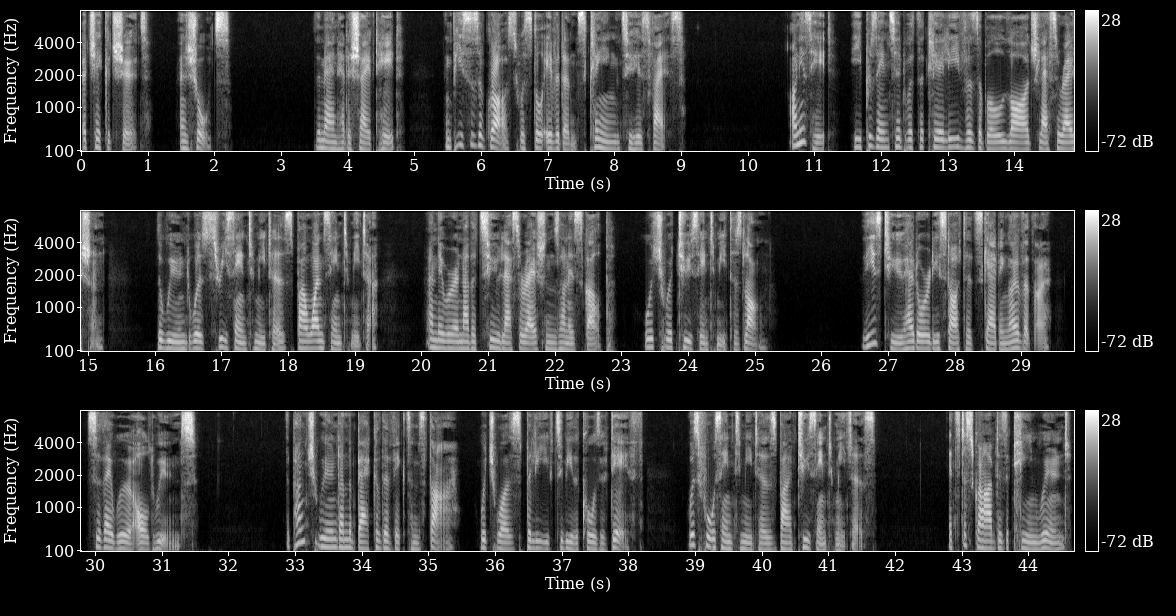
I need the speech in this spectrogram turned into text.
a checkered shirt, and shorts. The man had a shaved head, and pieces of grass were still evident clinging to his face. On his head, he presented with a clearly visible large laceration the wound was three centimeters by one centimeter, and there were another two lacerations on his scalp, which were two centimeters long. These two had already started scabbing over, though, so they were old wounds. The puncture wound on the back of the victim's thigh, which was believed to be the cause of death, was four centimeters by two centimeters. It's described as a clean wound,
